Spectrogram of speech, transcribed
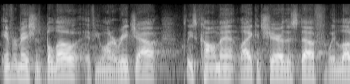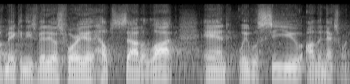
information is below. If you want to reach out, please comment, like, and share this stuff. We love making these videos for you. It helps us out a lot. And we will see you on the next one.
